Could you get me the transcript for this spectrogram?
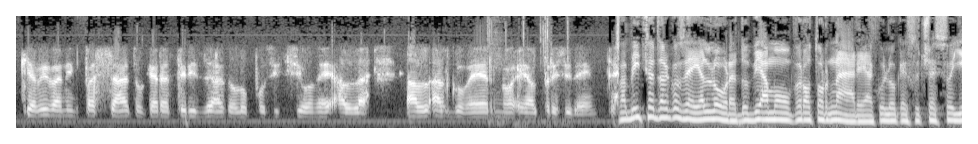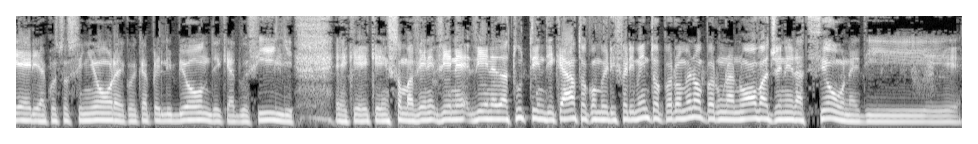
che avevano in passato caratterizzato l'opposizione al, al, al governo e al presidente. Fabrizio Dragosei, allora dobbiamo però tornare a quello che è successo ieri a questo signore con i capelli biondi che ha due figli e che, che insomma viene, viene, viene da tutti indicato come riferimento perlomeno per una nuova generazione generazione di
